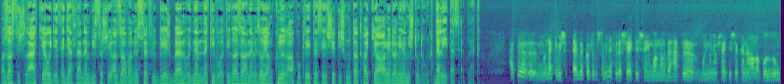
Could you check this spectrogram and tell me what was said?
az azt is látja, hogy ez egyáltalán nem biztos, hogy azzal van összefüggésben, hogy nem neki volt igaza, hanem ez olyan külön alkuk létezését is mutathatja, amiről mi nem is tudunk, de létezhetnek. Hát nekem is ezzel kapcsolatosan mindenféle sejtéseim vannak, de hát, hogy mondjam, sejtésekre ne alapozzunk.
